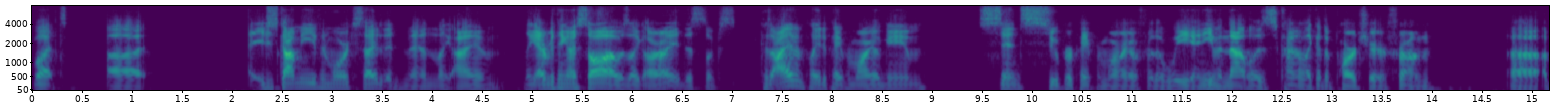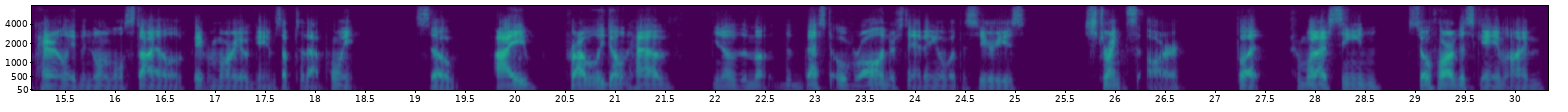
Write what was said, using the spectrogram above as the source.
But uh, it just got me even more excited, man. Like I am like everything I saw, I was like, all right, this looks because I haven't played a Paper Mario game since Super Paper Mario for the Wii, and even that was kind of like a departure from uh, apparently the normal style of Paper Mario games up to that point. So I probably don't have you know the the best overall understanding of what the series strengths are, but from what I've seen so far of this game, I'm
